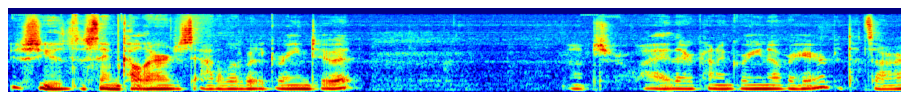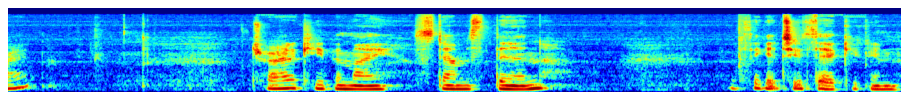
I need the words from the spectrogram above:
just use the same color, just add a little bit of green to it. Not sure why they're kind of green over here, but that's all right. Try to keep in my stems thin. If they get too thick, you can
